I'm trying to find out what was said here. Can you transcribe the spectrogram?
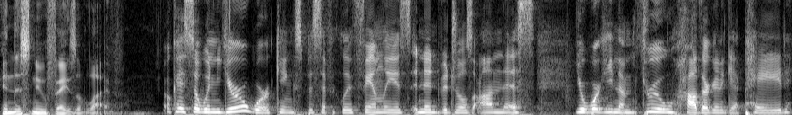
in this new phase of life. Okay, so when you're working specifically with families and individuals on this, you're working them through how they're going to get paid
